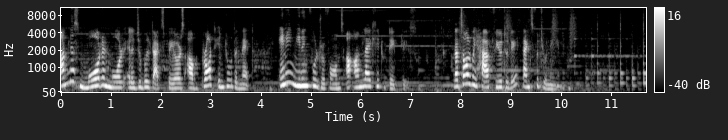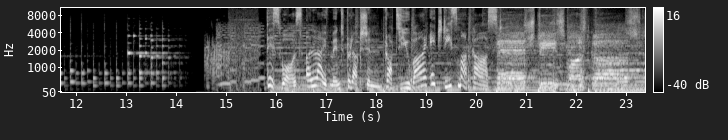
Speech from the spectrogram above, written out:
unless more and more eligible taxpayers are brought into the net, any meaningful reforms are unlikely to take place. That's all we have for you today. Thanks for tuning in. This was a Live Mint production brought to you by HT Smartcast. HT Smartcast.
